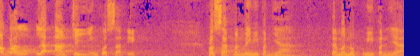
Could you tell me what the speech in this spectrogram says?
อัลและอาจจะยิ่งกว่าสัตว์อีก เพราะสัตว์มันไม่มีปัญญา แต่มนุษย์มีปัญญา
